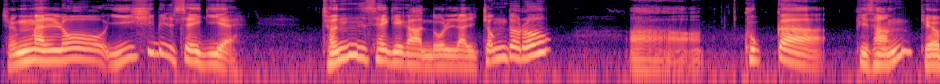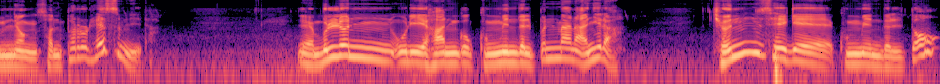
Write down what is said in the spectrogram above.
정말로 21세기에 전 세계가 놀랄 정도로 아, 국가 비상 계엄령 선포를 했습니다. 예, 물론 우리 한국 국민들뿐만 아니라 전 세계 국민들도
